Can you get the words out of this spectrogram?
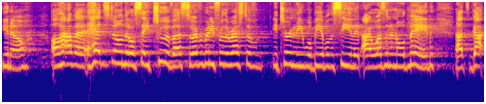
you know. I'll have a headstone that'll say two of us, so everybody for the rest of eternity will be able to see that I wasn't an old maid. That's got,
